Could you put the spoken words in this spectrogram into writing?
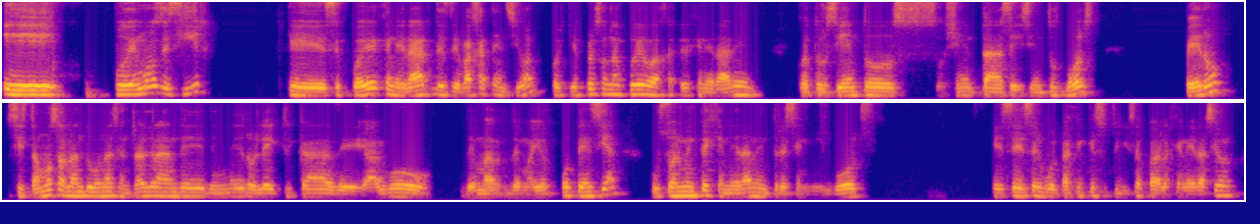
Eh, podemos decir que se puede generar desde baja tensión. Cualquier persona puede eh, generar en 480, 600 volts, pero si estamos hablando de una central grande, de una hidroeléctrica, de algo de, de mayor potencia, usualmente generan en 13.000 volts. Ese es el voltaje que se utiliza para la generación,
